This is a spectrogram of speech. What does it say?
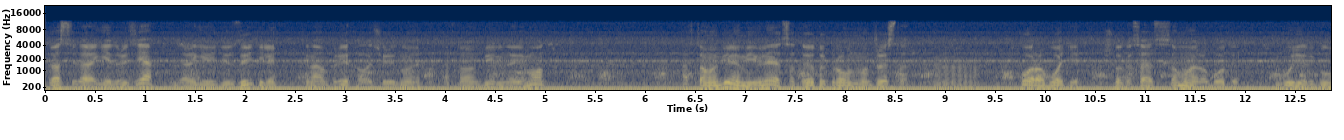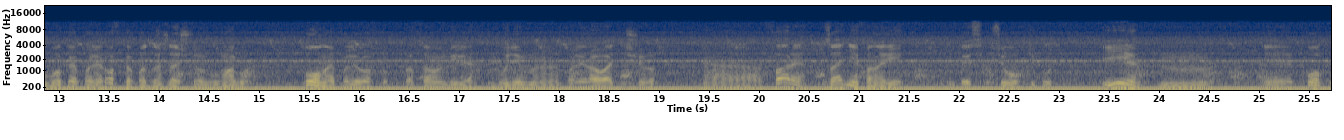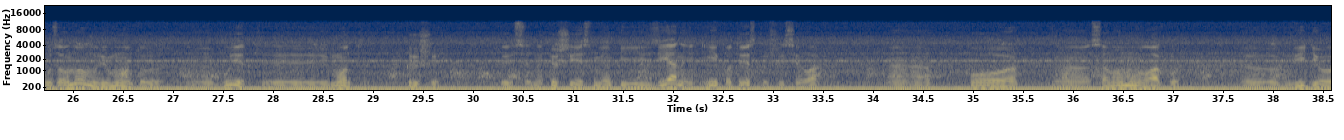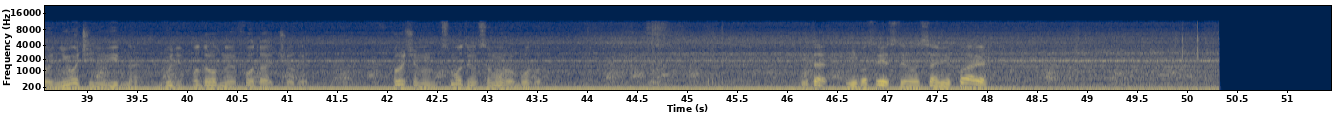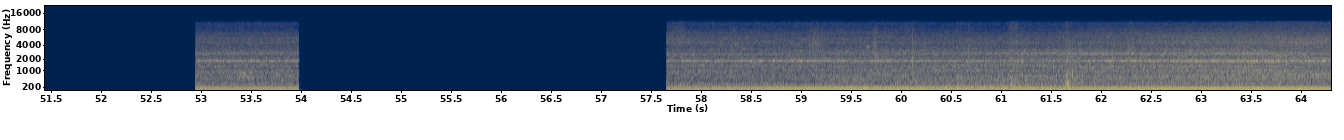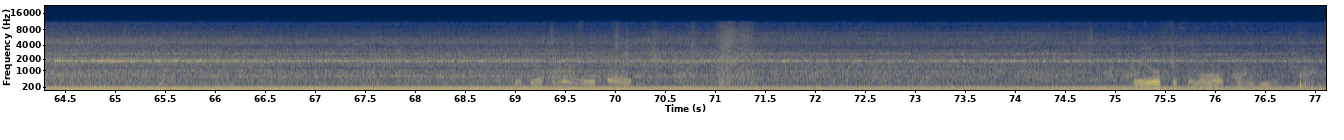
Здравствуйте, дорогие друзья, дорогие видеозрители. К нам приехал очередной автомобиль на ремонт. Автомобилем является Toyota Crown Majesta. Э, По работе, что касается самой работы, будет глубокая полировка под наждачную бумагу, полная полировка автомобиля. Будем э, полировать еще э, фары, задние фонари, ну, то есть всю оптику. И по кузовному ремонту будет ремонт крыши. То есть на крыше есть мелкие изъяны и потрескавшийся лак. По самому лаку в видео не очень видно. Будет подробные фотоотчеты. Впрочем, смотрим саму работу. Итак, непосредственно сами фары фары. Полировка самого автомобиля.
